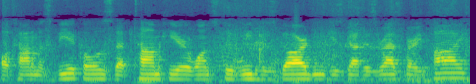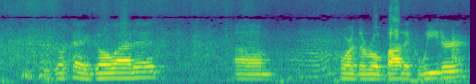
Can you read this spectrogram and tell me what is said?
autonomous vehicles that Tom here wants to weed his garden. He's got his Raspberry Pi. He's okay, go at it. Um, for the robotic weeder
